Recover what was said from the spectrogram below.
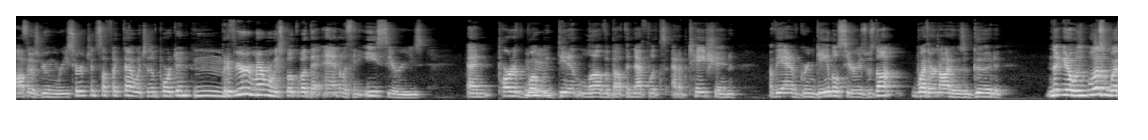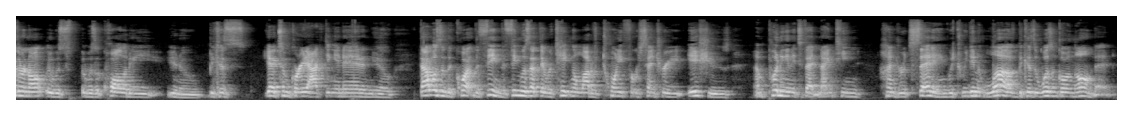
authors doing research and stuff like that, which is important. Mm. But if you remember, we spoke about the Anne with an E series, and part of what we mm-hmm. didn't love about the Netflix adaptation of the Anne of Green Gables series was not whether or not it was a good, you know, it wasn't whether or not it was it was a quality, you know, because you had some great acting in it, and you know that wasn't the the thing. The thing was that they were taking a lot of 21st century issues and putting it into that 1900 setting, which we didn't love because it wasn't going on then,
